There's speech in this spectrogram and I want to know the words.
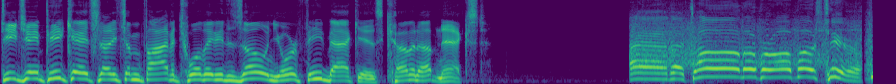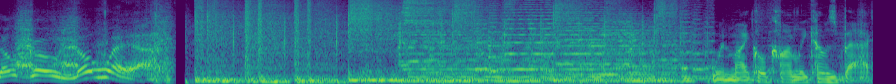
DJ and PK, it's 97.5 at 1280 The Zone. Your feedback is coming up next. And it's all over almost here. Don't go nowhere. when Michael Conley comes back,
